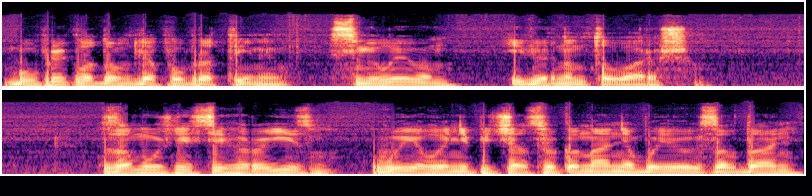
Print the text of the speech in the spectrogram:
був прикладом для побратимів, сміливим і вірним товаришем. За мужність і героїзм, виявлені під час виконання бойових завдань,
